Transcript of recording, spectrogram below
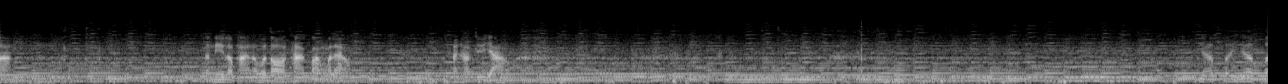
มาผ่านตอนนี้เราผ่านอบตท่ากวางมาแล้วไปครับยาวๆยาไปยาไป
